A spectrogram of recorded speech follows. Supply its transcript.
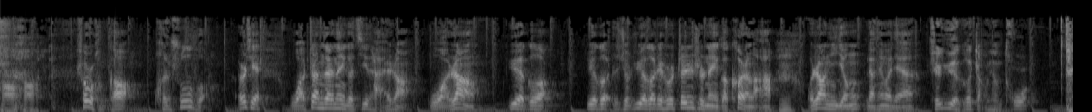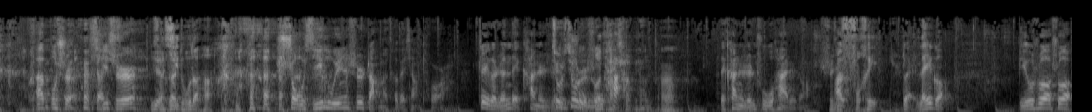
好好，收入很高，很舒服，而且我站在那个机台上，我让岳哥，岳哥就是岳哥，这时候真是那个客人了啊，嗯，我让你赢两千块钱其实岳哥长得像托，啊，不是，其实越吸毒的哈，首席录音师长得特别像托儿，这个人得看着人就是就是说他长得像托。得看着人畜无害这种。是啊腹黑，对，雷哥，比如说说，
